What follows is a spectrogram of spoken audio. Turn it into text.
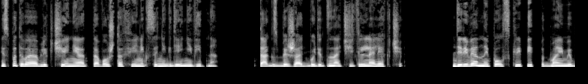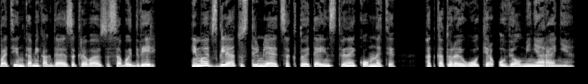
испытывая облегчение от того, что Феникса нигде не видно. Так сбежать будет значительно легче. Деревянный пол скрипит под моими ботинками, когда я закрываю за собой дверь, и мой взгляд устремляется к той таинственной комнате, от которой Уокер увел меня ранее.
